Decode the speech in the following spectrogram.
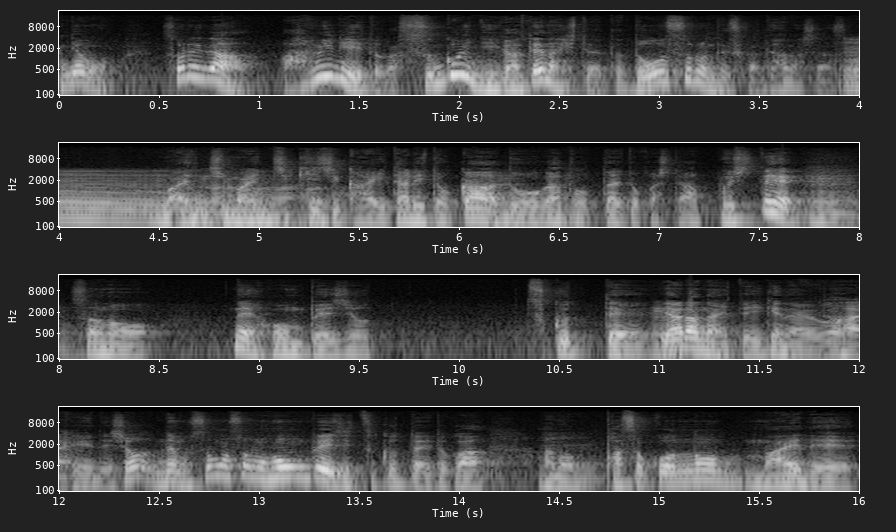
でもそれがアフィリエイトがすごい苦手な人やったらどうするんですかって話なんですよ。毎日毎日記事書いたりとか動画撮ったりとかしてアップして、そのねホームページを作ってやらないといけないわけでしょ、うんはい、でもそもそもホームページ作ったりとかあの、パソコンの前で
